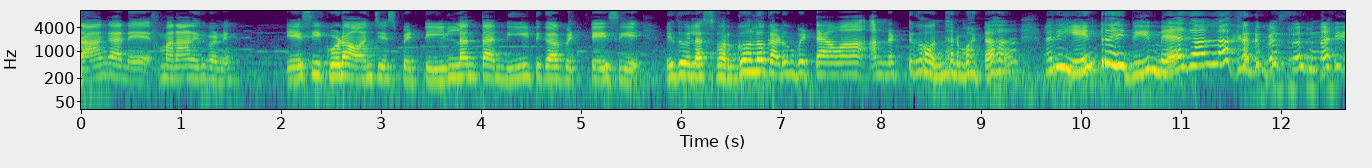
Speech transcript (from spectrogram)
రాగానే మా నాన్న ఇదిగోండి ఏసీ కూడా ఆన్ చేసి పెట్టి ఇల్లంతా నీట్గా పెట్టేసి ఏదో ఇలా స్వర్గంలోకి అడుగు పెట్టామా అన్నట్టుగా ఉందన్నమాట. అరే ఏంట్రా ఇది? మేఘాల్లా కనిపిస్తున్నాయి.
